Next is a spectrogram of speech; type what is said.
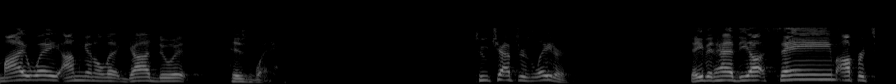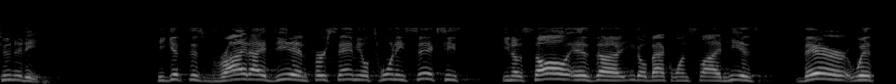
my way. I'm going to let God do it his way. Two chapters later, David had the same opportunity. He gets this bright idea in 1 Samuel 26. He's, you know, Saul is, uh, you can go back one slide. He is there with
